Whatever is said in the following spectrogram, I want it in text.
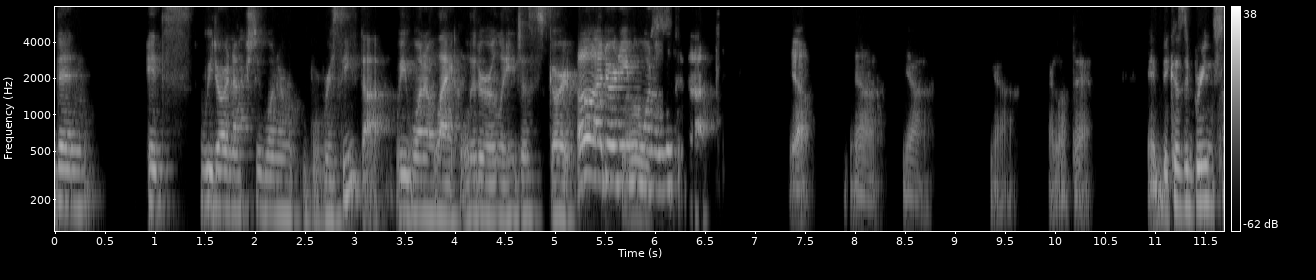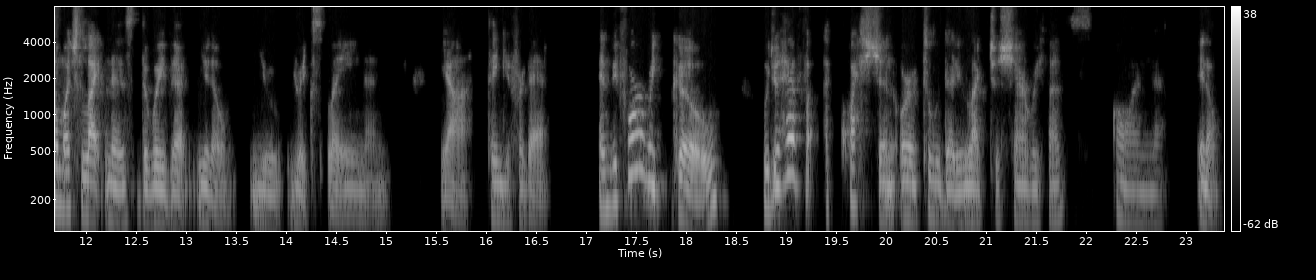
then it's we don't actually want to receive that. We want to like literally just go, oh, I don't even want to look at that. Yeah yeah yeah yeah. I love that. And because it brings so much lightness the way that you know you you explain and yeah thank you for that. And before we go would you have a question or a tool that you'd like to share with us on you know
